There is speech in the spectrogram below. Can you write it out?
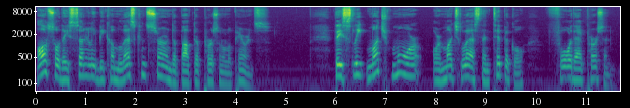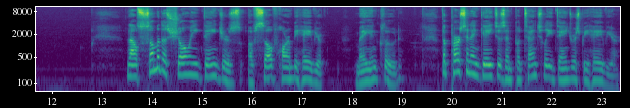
Also, they suddenly become less concerned about their personal appearance. They sleep much more or much less than typical for that person. Now, some of the showing dangers of self harm behavior may include the person engages in potentially dangerous behavior,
